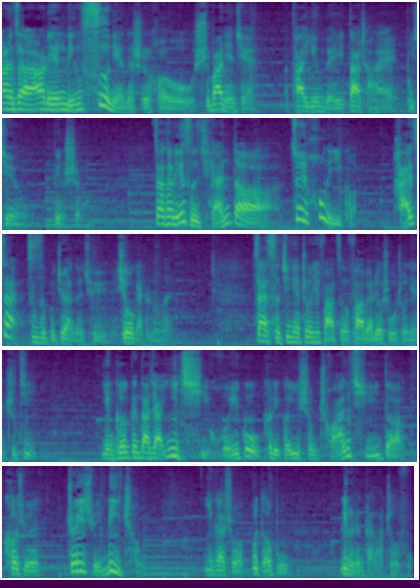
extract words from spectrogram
当然，在二零零四年的时候，十八年前，他因为大肠癌不幸病逝了。在他临死前的最后的一刻，还在孜孜不倦地去修改着论文。在此今年中心法则发表六十五周年之际，尹哥跟大家一起回顾克里克一生传奇的科学追寻历程，应该说不得不令人感到折服，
